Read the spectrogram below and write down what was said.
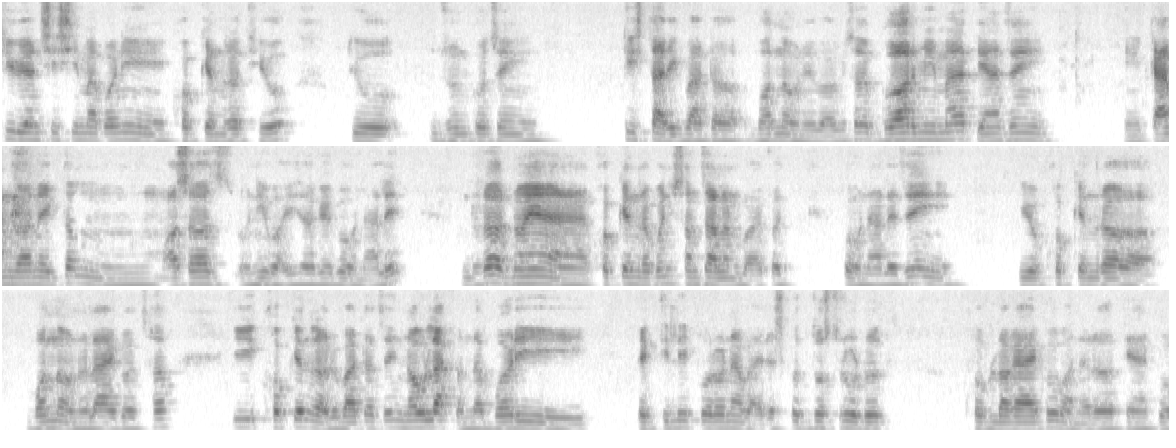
क्युएनसिसीमा पनि खोप केन्द्र थियो। त्यो जुनको चाहिँ तिस तारिकबाट बन्द हुने भएको छ। गर्मीमा त्यहाँ चाहिँ काम गर्न एकदम असहज हुने भइसकेको हुनाले र नयाँ खोप केन्द्र पनि सञ्चालन भएको हुनाले चाहिँ यो खोप केन्द्र बन्द हुन लागेको छ। यी खोप केन्द्रहरूबाट चाहिँ नौ लाखभन्दा बढी व्यक्तिले कोरोना भाइरसको दोस्रो डोज खोप लगाएको भनेर त्यहाँको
